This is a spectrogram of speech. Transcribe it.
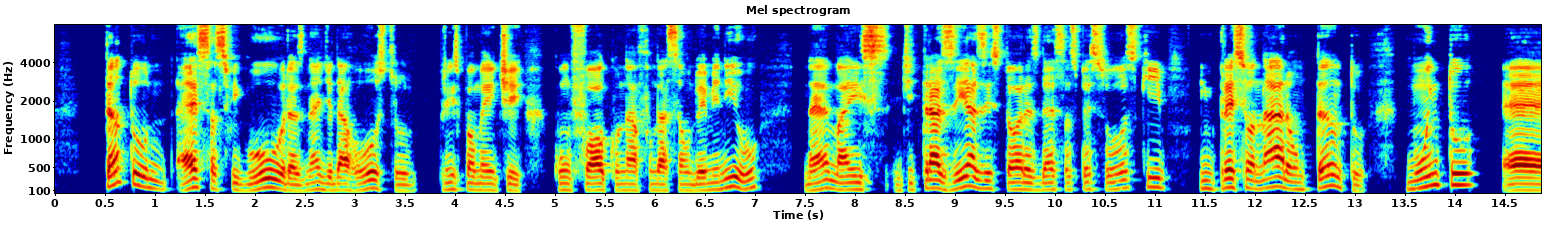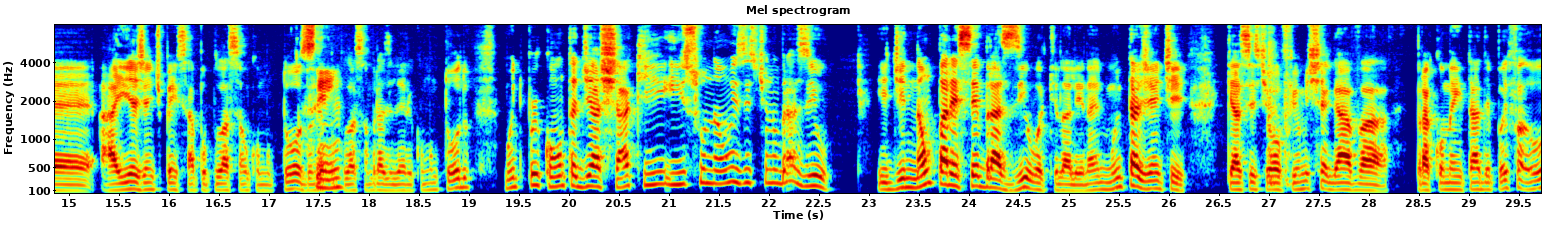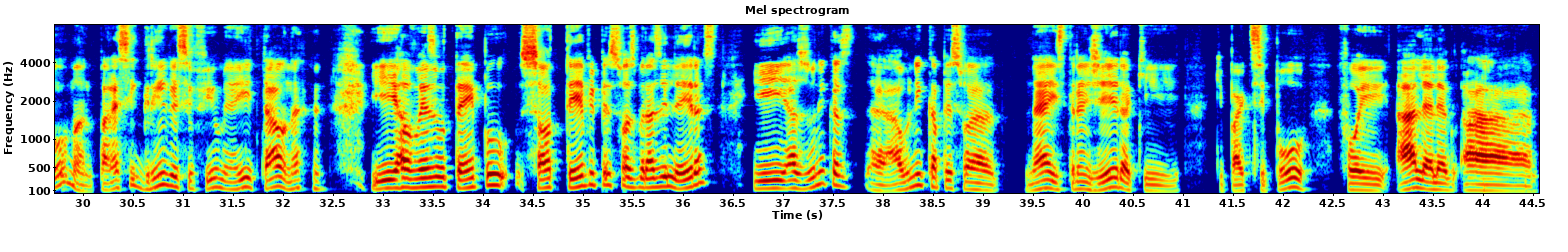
tanto essas figuras, né, de dar rosto, principalmente com foco na fundação do MNU, né, mas de trazer as histórias dessas pessoas que impressionaram tanto, muito é, aí a gente pensar a população como um todo, né, a população brasileira como um todo, muito por conta de achar que isso não existe no Brasil e de não parecer Brasil aquilo ali, né? Muita gente que assistiu ao filme chegava para comentar depois falou, oh, mano, parece gringo esse filme aí e tal, né? E ao mesmo tempo só teve pessoas brasileiras e as únicas, é, a única pessoa né, estrangeira que, que participou foi a, Lélia, a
